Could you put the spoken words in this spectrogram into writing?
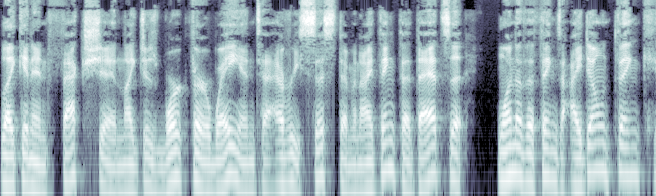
like an infection, like just work their way into every system. And I think that that's a, one of the things I don't think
